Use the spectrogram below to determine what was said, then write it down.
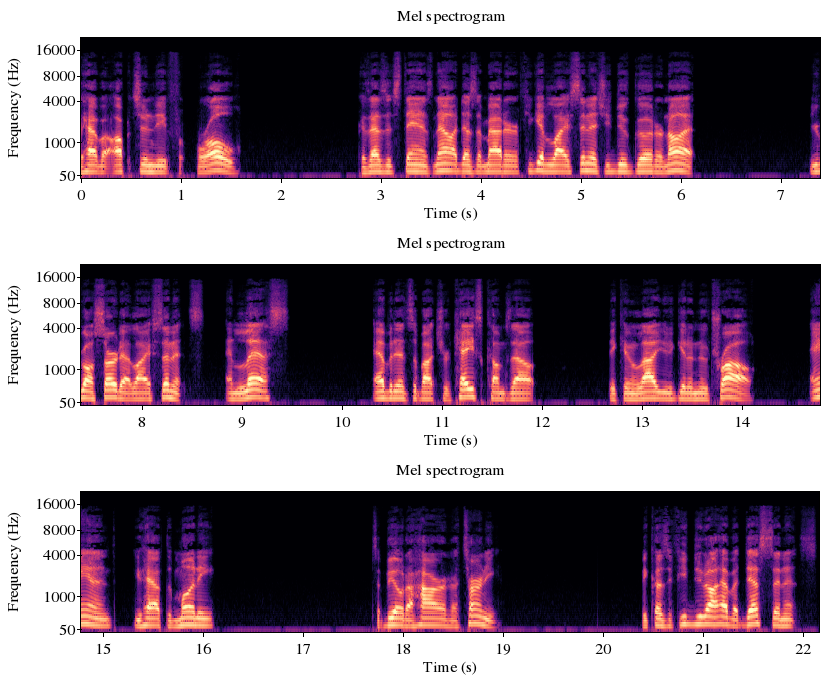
to have an opportunity for parole. Because as it stands now, it doesn't matter if you get a life sentence, you do good or not, you're going to serve that life sentence unless evidence about your case comes out that can allow you to get a new trial and you have the money to be able to hire an attorney. Because if you do not have a death sentence,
